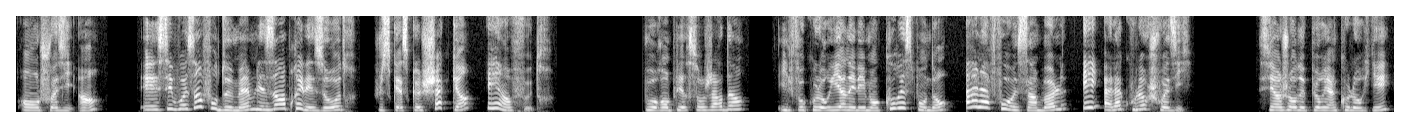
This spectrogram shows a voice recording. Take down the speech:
en choisit un, et ses voisins font de même les uns après les autres, jusqu'à ce que chacun ait un feutre. Pour remplir son jardin, il faut colorier un élément correspondant à la fois au symbole et à la couleur choisie. Si un joueur ne peut rien colorier,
